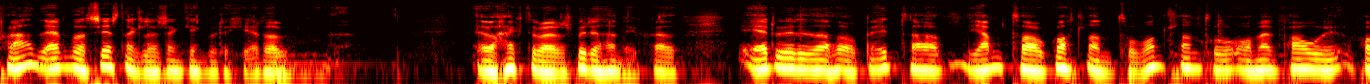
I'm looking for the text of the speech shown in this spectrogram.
Hvað er það sérstaklega sem gengur ekki? Er það ef hægt er að spyrja þannig hvað er verið að þá beita jamt á Gotland og Vondland og, og menn fá, fá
